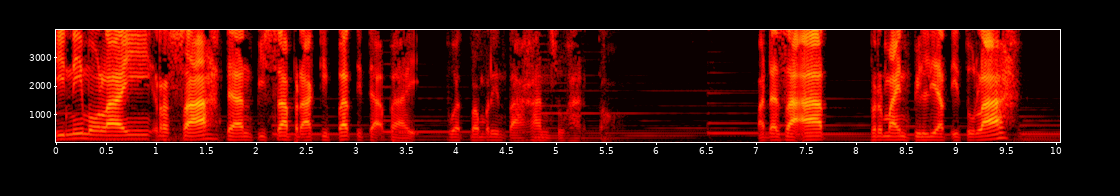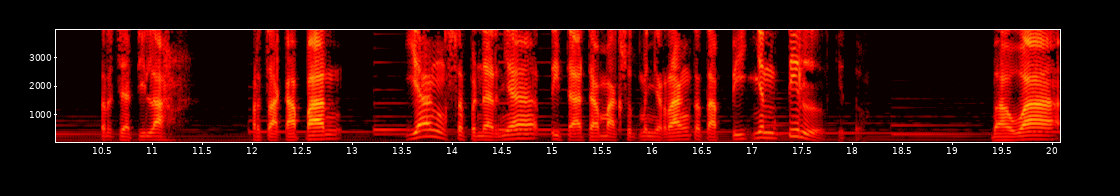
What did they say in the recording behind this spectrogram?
ini mulai resah dan bisa berakibat tidak baik buat pemerintahan Soeharto. Pada saat bermain biliar itulah terjadilah percakapan yang sebenarnya tidak ada maksud menyerang tetapi nyentil gitu. Bahwa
